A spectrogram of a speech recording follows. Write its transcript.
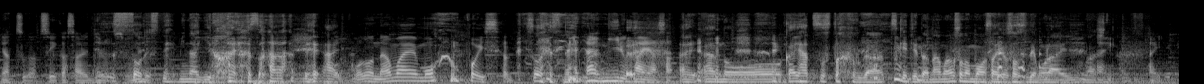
やつが追加されてるんですよね。そうですね、みなぎる速さ で、はい、この名前もっぽいですよね。そうですね。見る速さ。はい、あのー開発スタッフがつけてた名前をそのまま採用させてもらいまはい。した。はい。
